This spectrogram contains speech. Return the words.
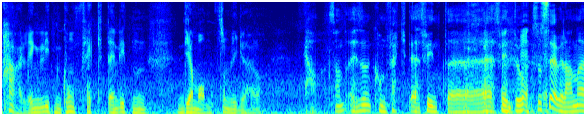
perling, en liten konfekt, en liten diamant som ligger her. da. Ja, sant? Sånn Konfekt er et fint, eh, et fint ord. Så ser vi denne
